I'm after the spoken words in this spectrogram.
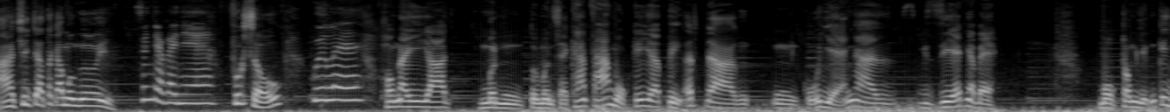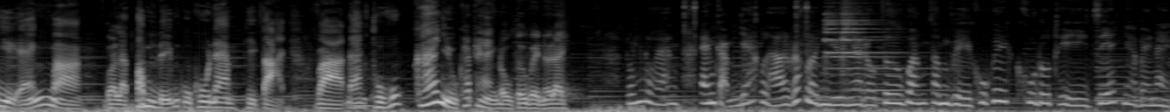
À, xin chào tất cả mọi người. Xin chào cả nhà. Phước Sửu. Quyên Lê. Hôm nay à, mình tụi mình sẽ khám phá một cái à, tiện ích à, của dạng à, GS Nhà Bè một trong những cái dự án mà gọi là tâm điểm của khu Nam hiện tại và đang thu hút khá nhiều khách hàng đầu tư về nơi đây. Đúng rồi anh, em cảm giác là rất là nhiều nhà đầu tư quan tâm về khu cái khu đô thị GS Nhà Bè này.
